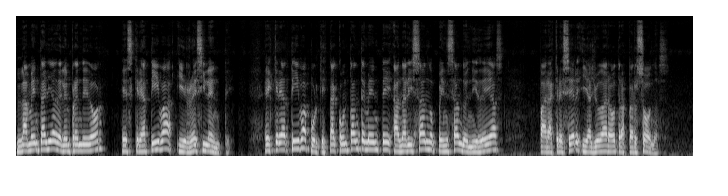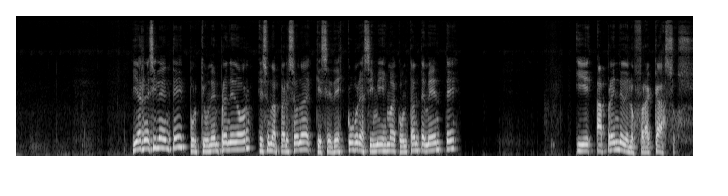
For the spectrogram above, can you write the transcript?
La mentalidad del emprendedor es creativa y resiliente. Es creativa porque está constantemente analizando, pensando en ideas para crecer y ayudar a otras personas. Y es resiliente porque un emprendedor es una persona que se descubre a sí misma constantemente y aprende de los fracasos.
